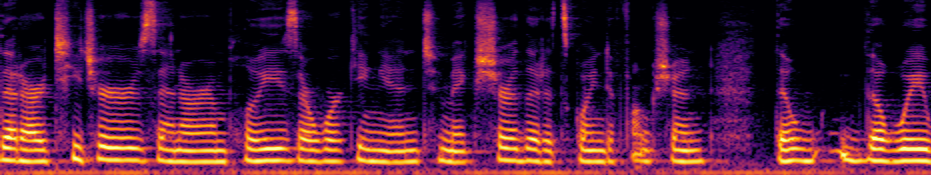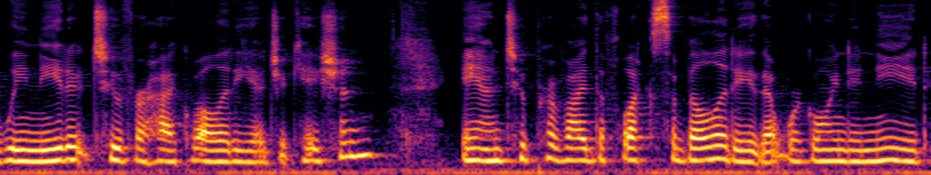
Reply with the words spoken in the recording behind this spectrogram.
that our teachers and our employees are working in to make sure that it's going to function the, the way we need it to for high quality education and to provide the flexibility that we're going to need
